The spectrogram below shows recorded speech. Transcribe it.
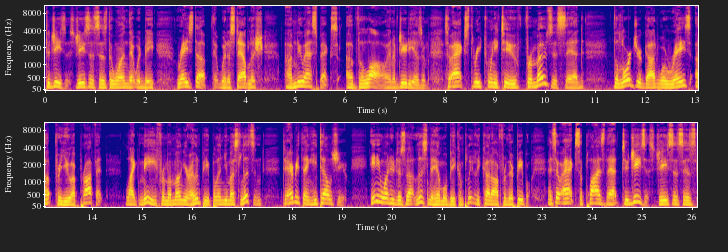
to Jesus. Jesus is the one that would be raised up, that would establish um, new aspects of the law and of Judaism. So Acts 3:22, for Moses said, "The Lord your God will raise up for you a prophet like me from among your own people, and you must listen to everything he tells you. Anyone who does not listen to him will be completely cut off from their people. And so Acts applies that to Jesus. Jesus is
